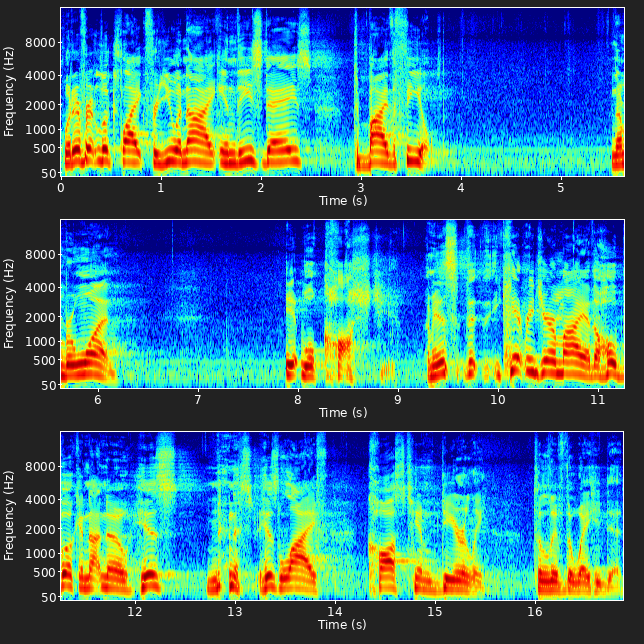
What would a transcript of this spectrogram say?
whatever it looks like for you and I in these days to buy the field. Number one, it will cost you. I mean, you can't read Jeremiah, the whole book, and not know his ministry, his life cost him dearly to live the way he did.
